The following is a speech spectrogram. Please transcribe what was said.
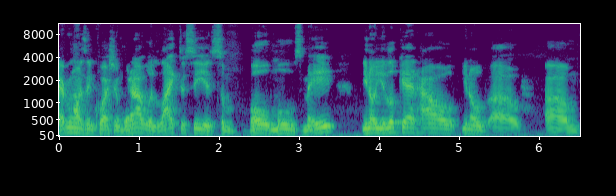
Everyone's in question. What I would like to see is some bold moves made. You know, you look at how you know uh, um,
